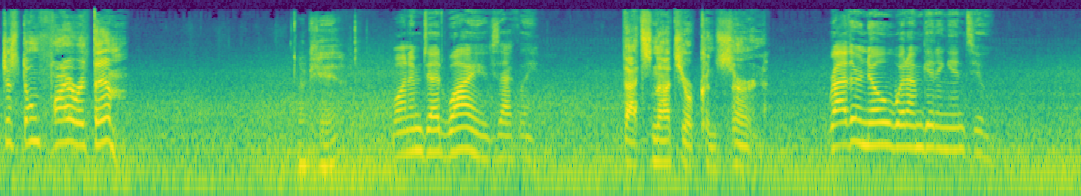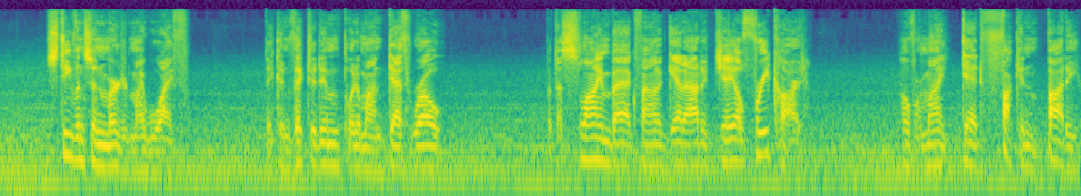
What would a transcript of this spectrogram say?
Just don't fire at them. Okay. Want him dead? Why exactly? That's not your concern. Rather know what I'm getting into. Stevenson murdered my wife. They convicted him, put him on death row. But the slime bag found a get out of jail free card. Over my dead fucking body.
